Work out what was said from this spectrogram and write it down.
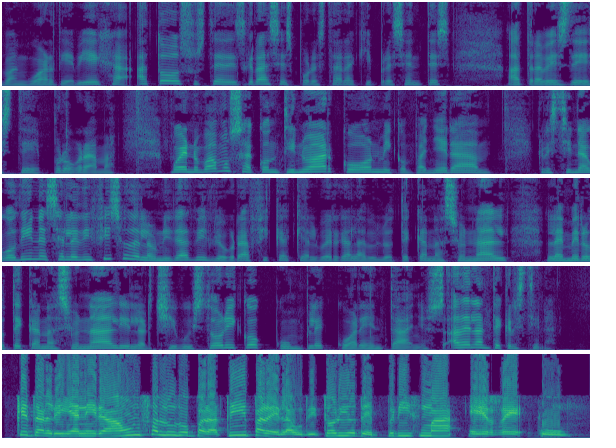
Vanguardia Vieja, a todos ustedes, gracias por estar aquí presentes a través de este programa. Bueno, vamos a continuar con mi compañera Cristina Godínez. El edificio de la unidad bibliográfica que alberga la Biblioteca Nacional, la Hemeroteca Nacional y el Archivo Histórico cumple 40 años. Adelante, Cristina. ¿Qué tal, Deyanira? Un saludo para ti y para el auditorio de Prisma RU.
